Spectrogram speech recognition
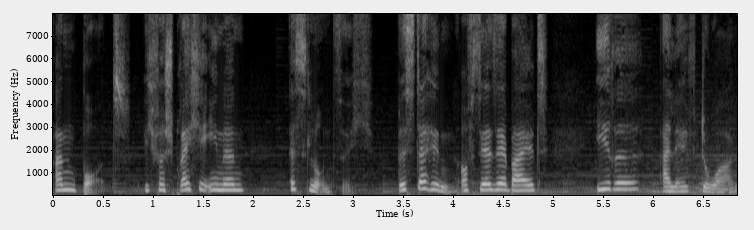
an Bord. Ich verspreche Ihnen, es lohnt sich. Bis dahin, auf sehr, sehr bald. Ihre Alef Doan.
